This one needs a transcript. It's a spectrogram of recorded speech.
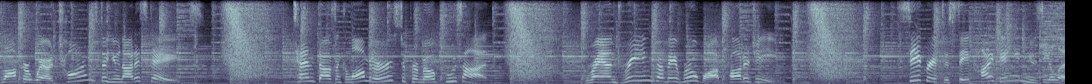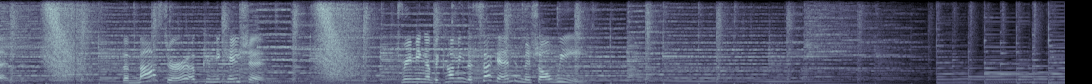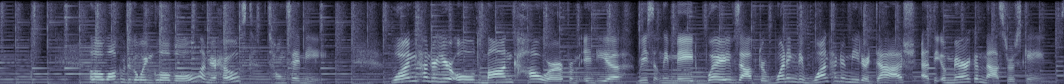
Lacquerware charms the United States. 10,000 kilometers to promote Busan. Grand dreams of a robot prodigy. Secret to safe hiking in New Zealand. The master of communication. Dreaming of becoming the second Michelle Wie. Hello, welcome to Going Global. I'm your host, Chong Se-mi. 100-year-old Man Kaur from India recently made waves after winning the 100-meter dash at the American Masters Games.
